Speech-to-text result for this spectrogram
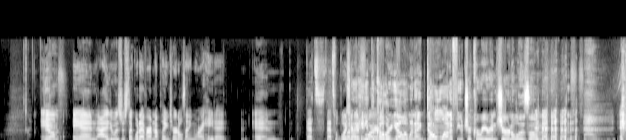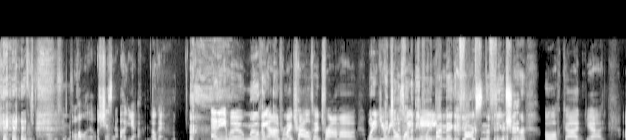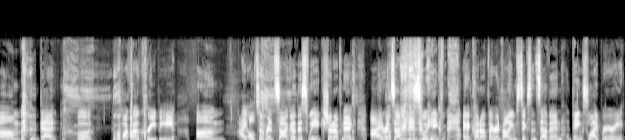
And, Yeah. And I was just like, whatever. I'm not playing turtles anymore. I hate it. And that's that's what boys But are I hate for. the color yellow and I don't want a future career in journalism. Well, she's not. yeah. Okay. Anywho, moving on from my childhood trauma. What did you read? I read don't want to be played by Megan Fox in the future. Oh God, yeah. Um, that. Uh, talk about creepy. Um, I also read Saga this week. Shut up, Nick. I read Saga this week. I got caught up. I read volume six and seven. Thanks, library.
